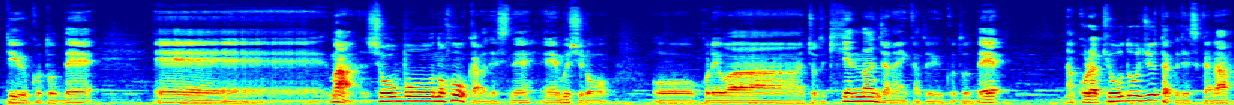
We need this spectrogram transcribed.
っていうことで、えーまあ消防の方からですね、えーむしろおこれはちょっと危険なんじゃないかということであこれは共同住宅ですから、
